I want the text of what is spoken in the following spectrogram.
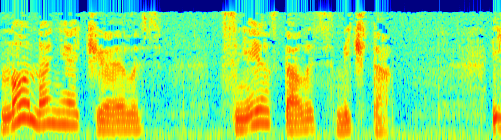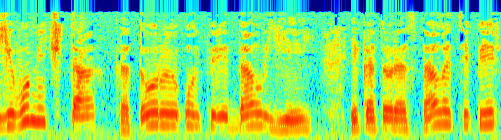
Но она не отчаялась. С ней осталась мечта. Его мечта, которую он передал ей, и которая стала теперь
